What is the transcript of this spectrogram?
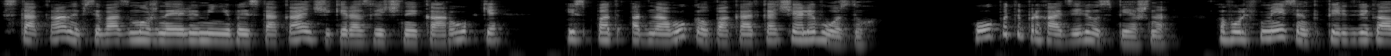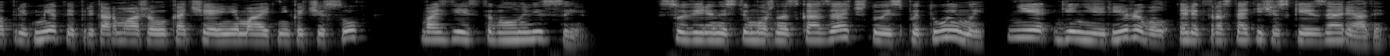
стаканы, всевозможные алюминиевые стаканчики, различные коробки. Из-под одного колпака откачали воздух. Опыты проходили успешно. Вольф Мессинг передвигал предметы, притормаживал качание маятника часов, воздействовал на весы. С уверенностью можно сказать, что испытуемый не генерировал электростатические заряды.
